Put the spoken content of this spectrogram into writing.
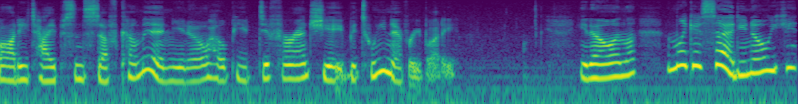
body types and stuff come in, you know, help you differentiate between everybody you know and and like I said you know you can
